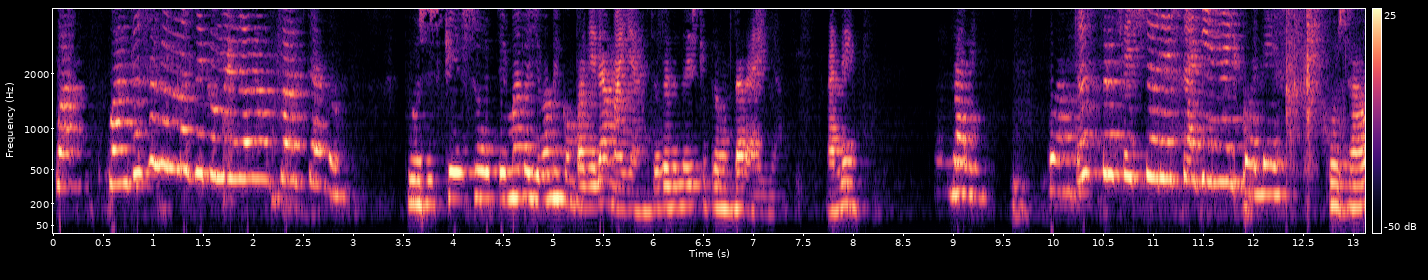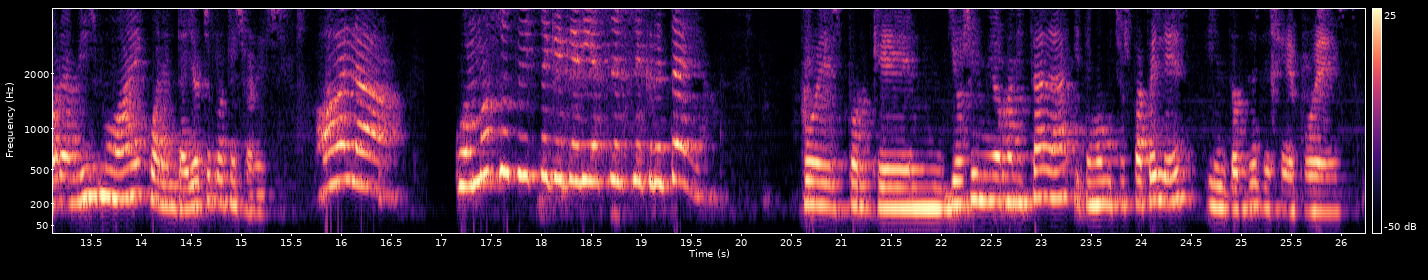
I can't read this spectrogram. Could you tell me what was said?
¿Cu- ¿Cuántos alumnos de comedor han faltado? Pues es que eso el tema lo lleva mi compañera Maya, entonces tendréis que preguntar a ella. ¿Vale? Vale. ¿Cuántos profesores hay en el cole? Pues ahora mismo hay 48 profesores. ¡Hola! ¿Cómo supiste que querías ser secretaria? Pues porque yo soy muy organizada y tengo muchos papeles y entonces dije, pues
